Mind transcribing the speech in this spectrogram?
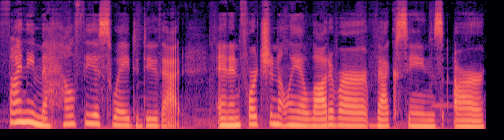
finding the healthiest way to do that. And unfortunately, a lot of our vaccines are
